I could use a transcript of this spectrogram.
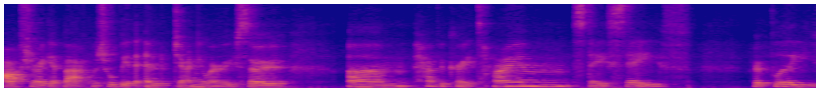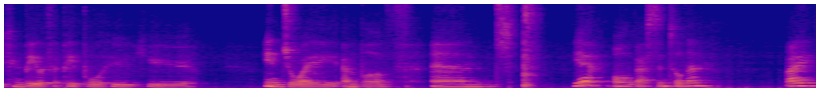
after I get back, which will be the end of January. So um, have a great time, stay safe. Hopefully you can be with the people who you enjoy and love. And yeah, all the best until then. Bye.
